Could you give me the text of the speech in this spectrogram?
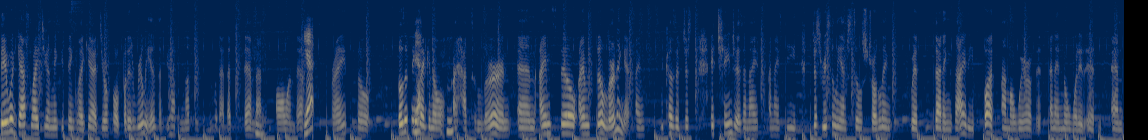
they would gaslight you and make you think like, yeah, it's your fault, but it really isn't. You have nothing to do with that. That's them. That's mm. all on them. Yeah. Right. So those are things yeah. like you know mm-hmm. I had to learn, and I'm still I'm still learning it. I'm because it just it changes, and I and I see just recently I'm still struggling with that anxiety, but I'm aware of it and I know what it is. And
